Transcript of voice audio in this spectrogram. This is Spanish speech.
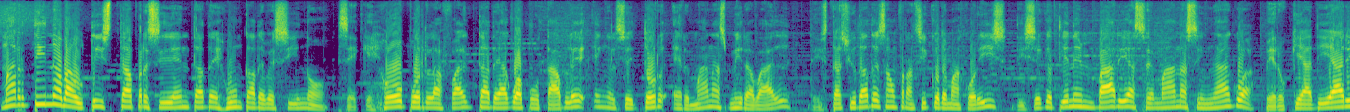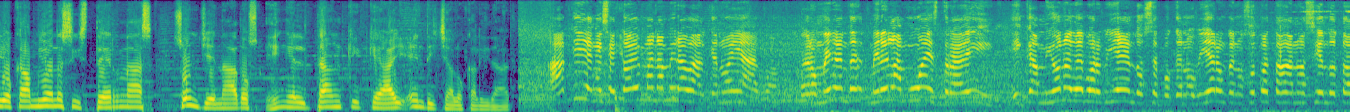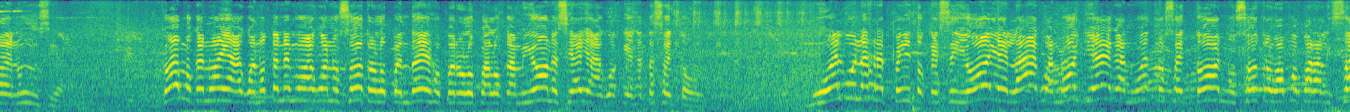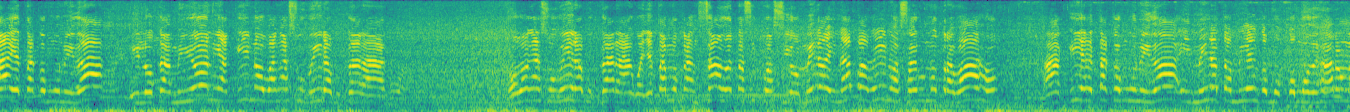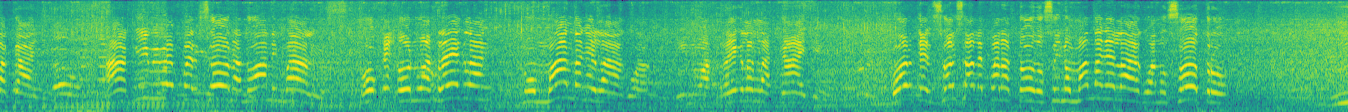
Martina Bautista, presidenta de Junta de Vecinos, se quejó por la falta de agua potable en el sector Hermanas Mirabal de esta ciudad de San Francisco de Macorís. Dice que tienen varias semanas sin agua, pero que a diario camiones cisternas son llenados en el tanque que hay en dicha localidad. Aquí en el sector Hermanas Mirabal que no hay agua, pero miren, miren la muestra ahí y camiones devolviéndose porque no vieron que nosotros estábamos haciendo esta denuncia. ¿Cómo que no hay agua? No tenemos agua nosotros, los pendejos, pero para los camiones sí hay agua aquí en este sector. Vuelvo y les repito que si hoy el agua no llega a nuestro sector, nosotros vamos a paralizar esta comunidad y los camiones aquí no van a subir a buscar agua. No van a subir a buscar agua, ya estamos cansados de esta situación. Mira, INAPA vino a hacer unos trabajos aquí en esta comunidad y mira también como, como dejaron la calle. Aquí viven personas, no animales o, que, o nos arreglan, nos mandan el agua y nos arreglan la calle. Porque el sol sale para todos. Si nos mandan el agua, nosotros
